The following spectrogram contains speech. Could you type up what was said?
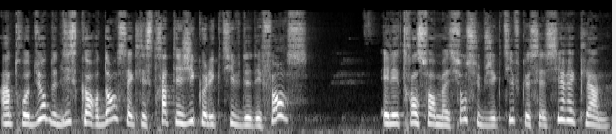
introduire de discordance avec les stratégies collectives de défense et les transformations subjectives que celles-ci réclament.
